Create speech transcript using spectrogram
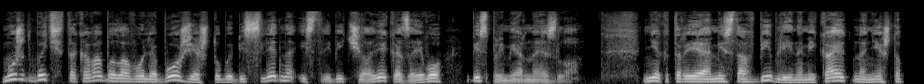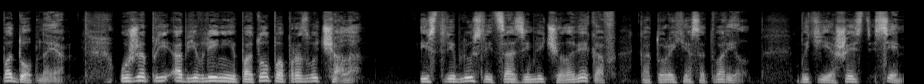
Может быть, такова была воля Божья, чтобы бесследно истребить человека за его беспримерное зло. Некоторые места в Библии намекают на нечто подобное. Уже при объявлении потопа прозвучало «Истреблю с лица земли человеков, которых я сотворил». Бытие 6.7.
